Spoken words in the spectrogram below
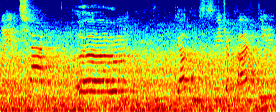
Pleća, jako mi se sviđa karting,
